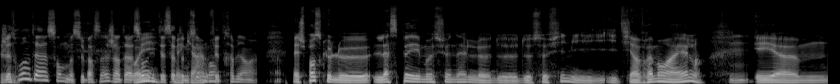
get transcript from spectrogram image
Je la trouve intéressante, ce personnage est intéressant, oui, Tessa Thompson fait très bien. Mais je pense que le l'aspect émotionnel de, de, ce film, il, tient vraiment à elle. Mmh. Et, euh,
